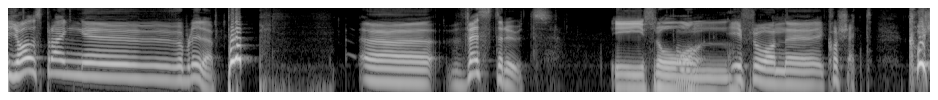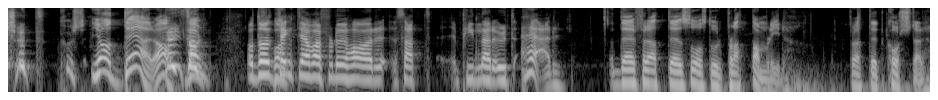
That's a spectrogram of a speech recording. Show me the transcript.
Jag sprang... Eh, vad blir det? Plupp! Eh, västerut. På, Ifrån... ifrån eh, korset. Korset! Kurs... Ja, där! Ja, Hejsan! Och då Var- tänkte jag varför du har satt pinnar ut här. Därför att det är så stor plattan blir. För att det är ett kors där.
